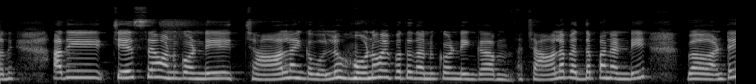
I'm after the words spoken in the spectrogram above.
అది అది చేసాం అనుకోండి చాలా ఇంకా ఒళ్ళు హోనం అయిపోతుంది అనుకోండి ఇంకా చాలా పెద్ద పని అండి అంటే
